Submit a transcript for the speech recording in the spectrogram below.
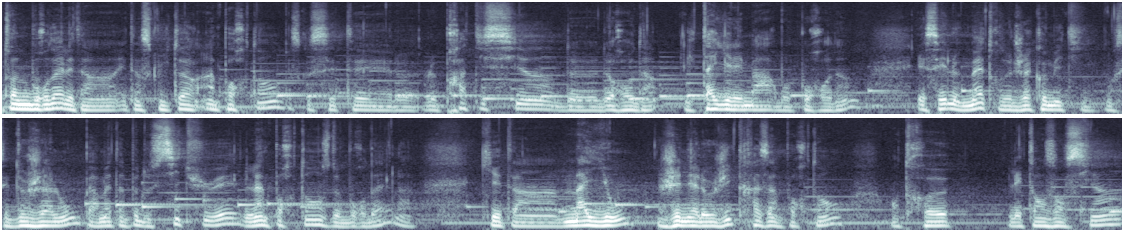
Antoine Bourdel est un, sculpteur important parce que c'était le, praticien de, Rodin. Il taillait les marbres pour Rodin et c'est le maître de Giacometti. Donc ces deux jalons permettent un peu de situer l'importance de Bourdel, qui est un maillon généalogique très important entre les temps anciens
